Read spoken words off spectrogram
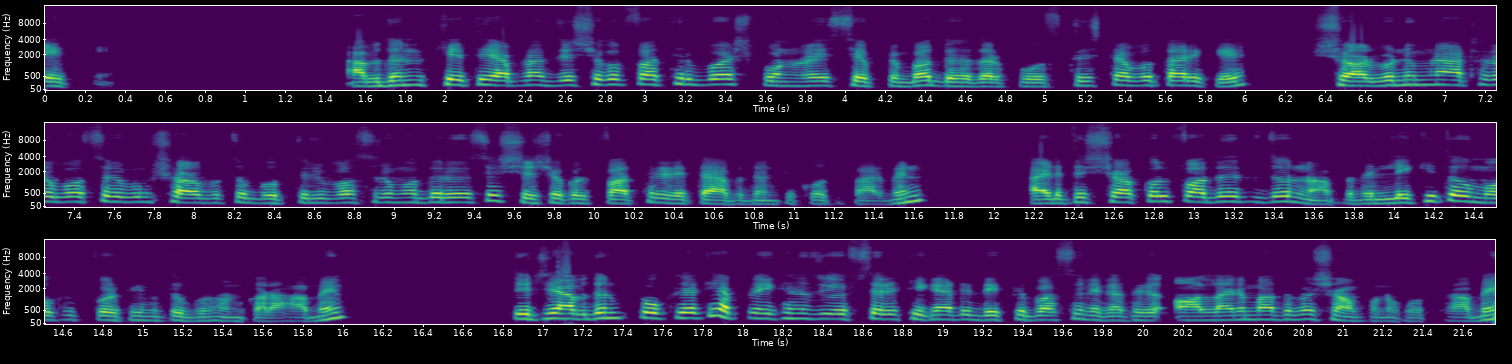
একটি। আবেদনের ক্ষেত্রে আপনার যে সকল প্রার্থীর বয়স পনেরোই সেপ্টেম্বর দুই হাজার পঁচিশ খ্রিস্টাব্দ তারিখে সর্বনিম্ন আঠারো বছর এবং সর্বোচ্চ বত্রিশ বছরের মধ্যে রয়েছে সে সকল প্রার্থীরা এতে আবেদনটি করতে পারবেন। আর এতে সকল পদের জন্য আপনাদের লিখিত ও মৌখিক পরীক্ষা কিন্তু গ্রহণ করা হবে। এটির আবেদন প্রক্রিয়াটি আপনি এখানে যে ওয়েবসাইটের ঠিকানাটি দেখতে পাচ্ছেন, এখান থেকে অনলাইনের মাধ্যমে সম্পন্ন করতে হবে।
